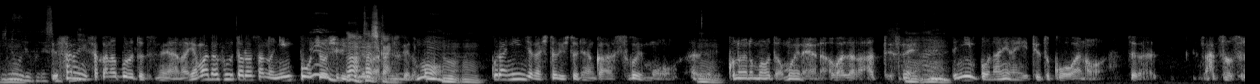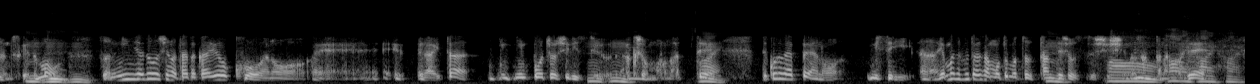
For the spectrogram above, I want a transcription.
異能力ですさらに遡るとですね、あの山田風太郎さんの忍法帳シリーズがあるんですけども、これは忍者が一人一人なんかすごいもう、この世のものとは思えないような技があってですね、うんうん。で忍法何々っていうとこうあのそれが発動するんですけれども、うんうんその忍者同士の戦いをこうあの、えー描いた忍法帳シリーズというアクションものがあって、はい。でこれがやっぱりあのミステリーあの山田太郎さんもともと探偵小説出身の作家なので、はいはいはい。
